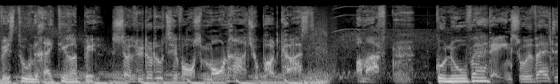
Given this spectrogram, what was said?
Hvis du er en rigtig rebel, så lytter du til vores morgenradio-podcast om aftenen. Gunova, dagens udvalgte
